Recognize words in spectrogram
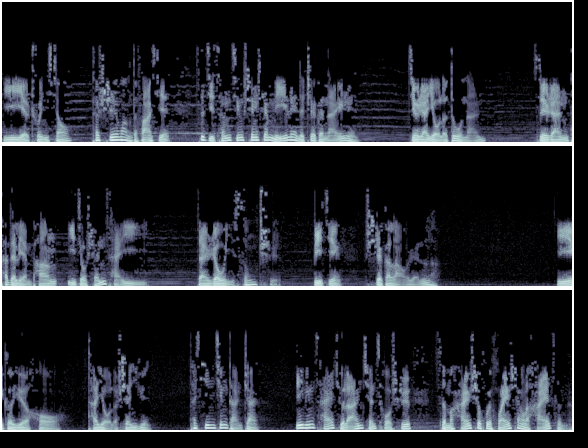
一夜春宵，他失望的发现自己曾经深深迷恋的这个男人，竟然有了肚腩。虽然他的脸庞依旧神采奕奕，但肉已松弛，毕竟是个老人了。一个月后，他有了身孕，他心惊胆战，明明采取了安全措施，怎么还是会怀上了孩子呢？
